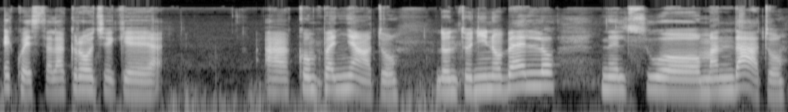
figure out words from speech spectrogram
E questa è la croce che ha accompagnato Don Tonino Bello nel suo mandato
